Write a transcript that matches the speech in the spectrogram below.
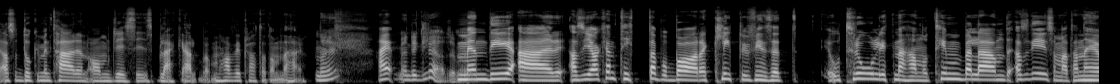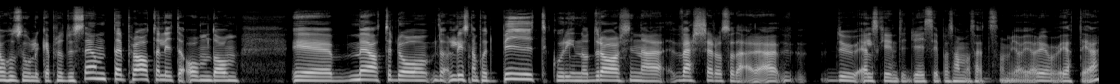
alltså dokumentären om Jay-Z's Black Album. Har vi pratat om det här? Nej, Nej. men det gläder mig. Men det är, alltså jag kan titta på bara klipp, det finns ett otroligt när han och Timbaland, alltså det är som att han är hos olika producenter, pratar lite om dem, eh, möter dem, de, lyssnar på ett beat, går in och drar sina verser och sådär. Eh, Du älskar inte Jay-Z på samma sätt som jag gör, jag vet det.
